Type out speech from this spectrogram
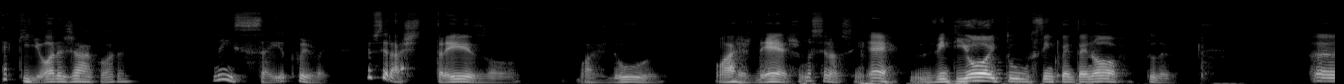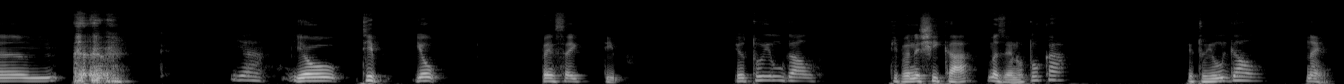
A que hora já agora? Nem sei, depois vejo. Deve ser às 3 ou, ou às 2 ou às 10, uma cena assim. É, 28, 59, tudo a ver. Um... yeah. Eu, tipo, eu pensei, tipo, eu estou ilegal. Tipo, eu nasci cá, mas eu não estou cá. Eu estou ilegal. Não é?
